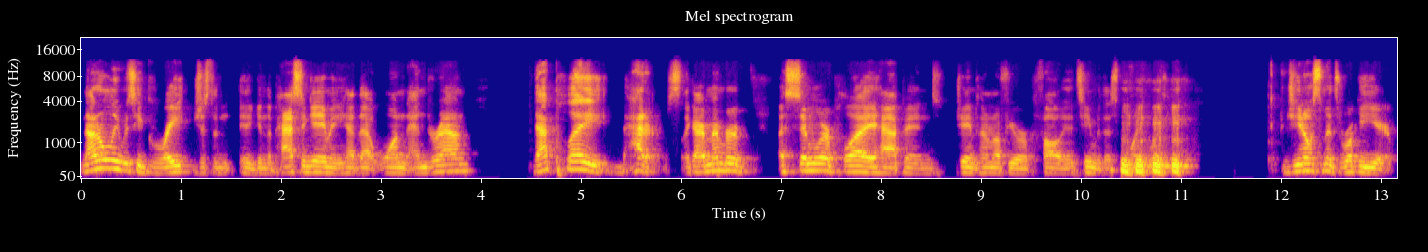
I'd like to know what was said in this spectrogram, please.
not only was he great just in, in the passing game and he had that one end around, that play matters. Like I remember a similar play happened, James. I don't know if you were following the team at this point. Geno Smith's rookie year,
